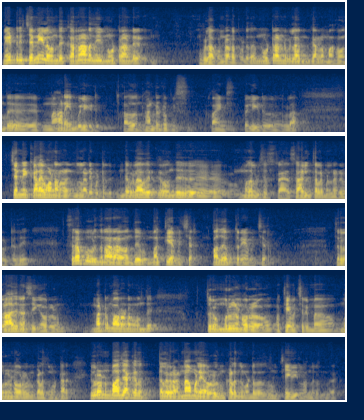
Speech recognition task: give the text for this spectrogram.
நேற்று சென்னையில் வந்து கருணாநிதி நூற்றாண்டு விழா கொண்டாடப்பட்டது. நூற்றாண்டு விழாவின் காரணமாக வந்து நாணயம் வெளியீடு அது ஹண்ட்ரட் ருபீஸ் காயின்ஸ் வெளியீடு விழா சென்னை கலைவாணர் அரங்கில் நடைபெற்றது. இந்த விழாவிற்கு வந்து முதலமைச்சர் ஸ்டா- ஸ்டாலின் தலைமையில் நடைபெற்றது. சிறப்பு விருந்தினராக வந்து மத்திய அமைச்சர் பாதுகாப்புத்துறை அமைச்சர் திரு ராஜ்நாத் சிங் அவர்களும் மற்றும் அவருடன் வந்து திரு முருகன் அவர் மத்திய அமைச்சர் முருகன் அவர்களும் கலந்து கொண்டார். இவருடன் பாஜக தலைவர் அண்ணாமலை அவர்களும் கலந்து கொண்டதும் செய்தியில் வந்திருந்தார்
